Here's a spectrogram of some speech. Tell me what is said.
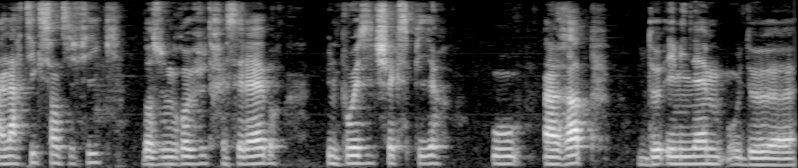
un article scientifique dans une revue très célèbre, une poésie de Shakespeare ou un rap de Eminem ou de, euh,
